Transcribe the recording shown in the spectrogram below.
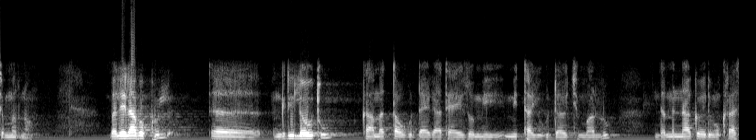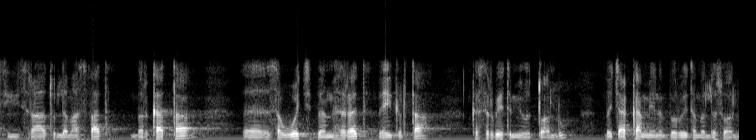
ጭምር ነው። በሌላ በኩል እንግዲህ ለውጡ ካመጣው ጉዳይ ጋር ተያይዞ የሚታዩ ጉዳዮችም አሉ። እንደምናውቀው የዲሞክራሲ ስርዓቱን ለማስፋት በርካታ ሰዎች በምህረት በይቅርታ ከእስር ቤት የሚወጡ አሉ። በጫካም የነበሩ የተመለሱ አሉ።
